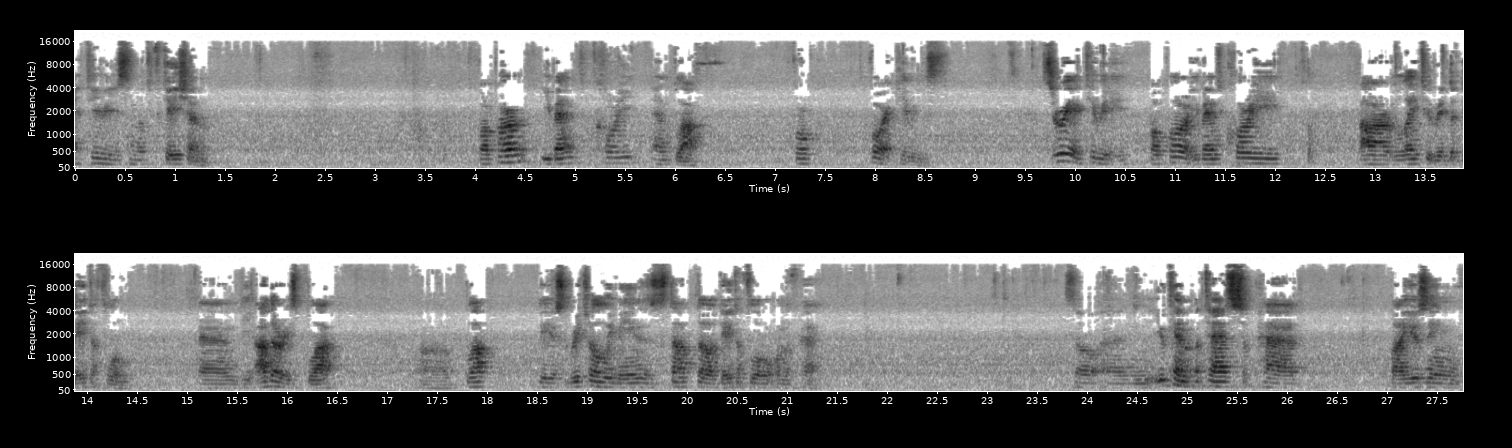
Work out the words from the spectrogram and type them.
activities notification. Buffer, event, query, and block. Four, four activities. Three activity, buffer, event, query are related with the data flow. And the other is block. Uh, block is literally means stop the data flow on the path. So, and you can attach a path by using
